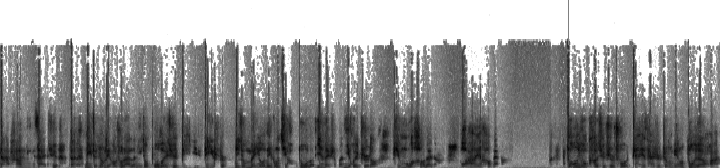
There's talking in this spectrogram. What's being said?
哪怕你再去，呃，你真正聊出来了，你就不会去鄙鄙视，你就没有那种角度了。因为什么？你会知道苹果好在哪儿，华为好在哪，都有可取之处，这才是证明多元化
